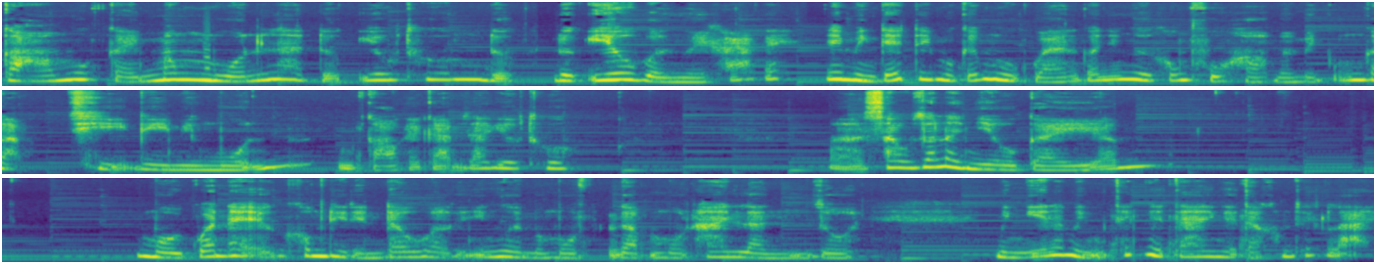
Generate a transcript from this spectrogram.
có một cái mong muốn là được yêu thương được được yêu bởi người khác ấy. Nên mình dating một cái mù quáng có những người không phù hợp mà mình cũng gặp chỉ vì mình muốn có cái cảm giác yêu thương. À, sau rất là nhiều cái um, mối quan hệ không đi đến đâu và những người mà một gặp một hai lần rồi mình nghĩ là mình thích người ta người ta không thích lại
